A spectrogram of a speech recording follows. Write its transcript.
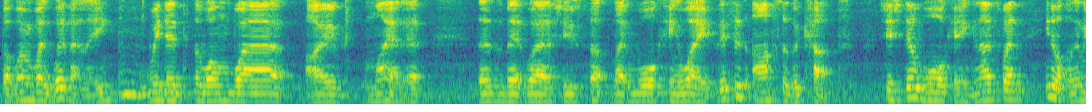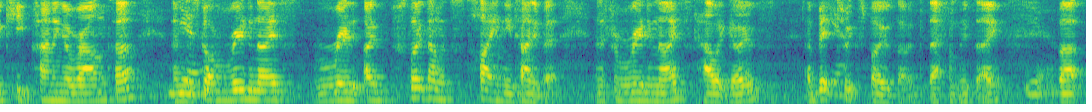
But when we went with Ellie, Mhm. we did the one where I, on my edit, there's a bit where she's like walking away. This is after the cut. She's still walking, and I just went, you know what? I'm going to keep panning around her, and it's got a really nice, really. I slowed down a tiny, tiny bit, and it's really nice how it goes. A bit Yeah. too exposed, I would definitely say, Yeah. but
